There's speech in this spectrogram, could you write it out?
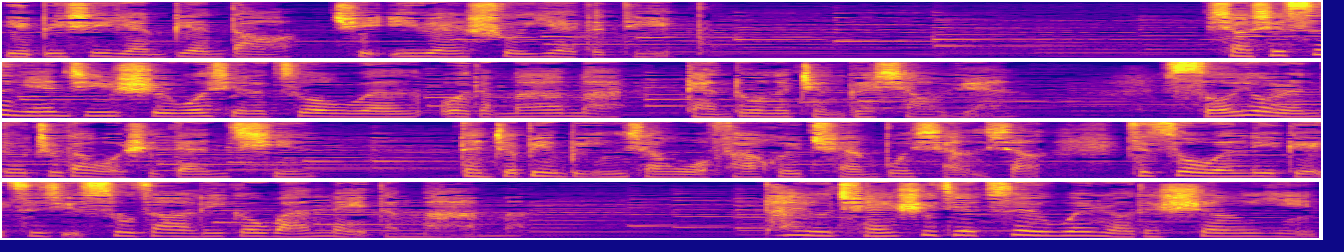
也必须演变到去医院输液的地步。小学四年级时，我写的作文《我的妈妈》感动了整个校园。所有人都知道我是单亲，但这并不影响我发挥全部想象，在作文里给自己塑造了一个完美的妈妈。她有全世界最温柔的声音，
